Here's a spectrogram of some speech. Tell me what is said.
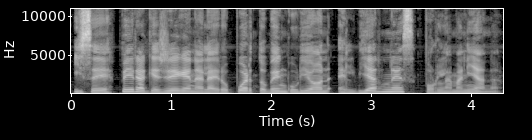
y se espera que lleguen al aeropuerto Ben Gurion el viernes por la mañana.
